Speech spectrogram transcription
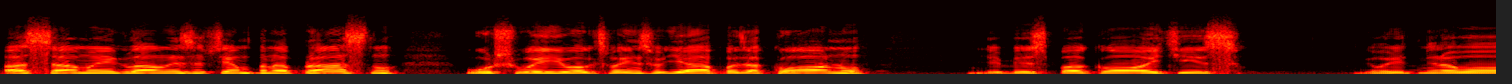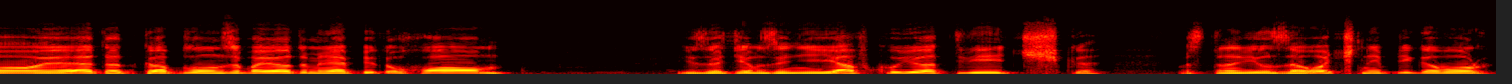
А самое главное, совсем понапрасну. Уж вы его, господин судья, по закону. Не беспокойтесь». — говорит Мировой, — этот каплун запоет у меня петухом. И затем за неявкую ответчика постановил заочный приговор,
